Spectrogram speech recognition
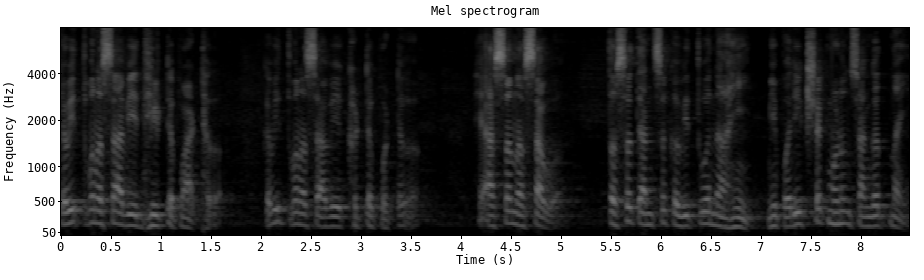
कवित्व नसावे धीटपाठ कवित्व नसावे खटपट हे असं नसावं. तसं त्यांचं कवित्व नाही. मी परीक्षक म्हणून सांगत नाही.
